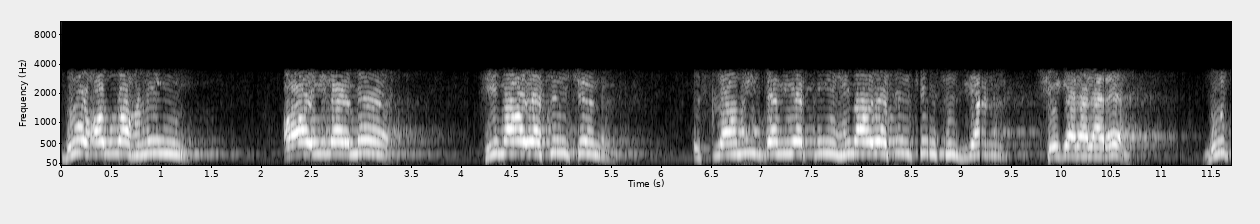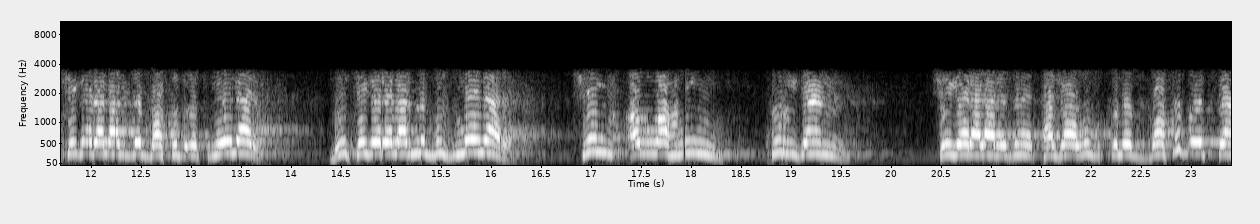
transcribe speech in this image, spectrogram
Bu ollohning oilani himoyasi uchun islomiy jamiyatning himoyasi uchun tuzgan chegaralari. Bu chegaralarni bosib o'tmanglar bu chegaralarni buzmanglar. Kim ollohning qurgan chegaralarini tajovuz qilib bosib o'tsa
